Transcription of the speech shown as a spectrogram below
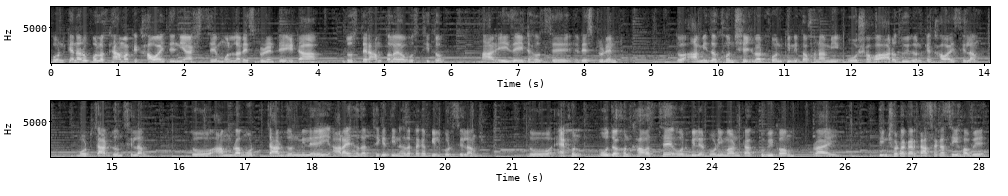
Phone কেনার উপলক্ষে আমাকে খাওয়াইতে নিয়ে আসছে মোল্লা রেস্টুরেন্টে। এটা দোস্তের আমতলায় অবস্থিত। আর এই যে এটা হচ্ছে রেস্টুরেন্ট। তো আমি যখন শেষবার ফোন কিনি, তখন আমি ও সহ আরও দুইজনকে খাওয়াইছিলাম। মোট চারজন ছিলাম। তো আমরা মোট চারজন মিলেই আড়াই হাজার থেকে তিন হাজার টাকা বিল করছিলাম। তো এখন ও যখন খাওয়াচ্ছে, ওর বিলের পরিমাণটা খুবই কম। প্রায় তিনশো টাকার কাছাকাছি হবে।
